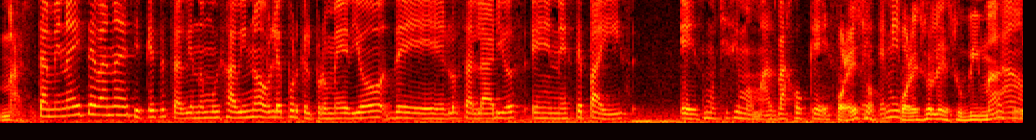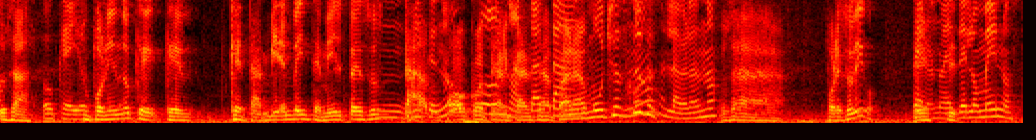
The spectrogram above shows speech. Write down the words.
más. También ahí te van a decir que te estás viendo muy Javi Noble porque el promedio de los salarios en este país es muchísimo más bajo que eso. Por eso, 20,000. por eso le subí más. Ah, o sea, suponiendo que, que, que también 20 mil pesos Mm, tampoco no, te no alcanza tan- para muchas no, cosas. la verdad no. O sea, por eso digo. Pero no este, es de lo menos.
